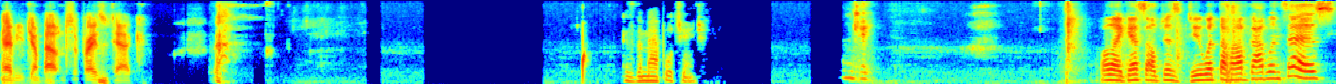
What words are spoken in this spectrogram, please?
have you jump out and surprise attack. Because the map will change. Okay. Well, I guess I'll just do what the hobgoblin says.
